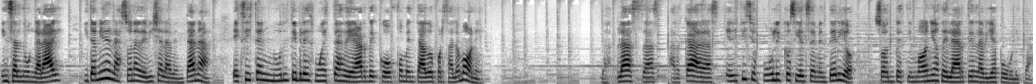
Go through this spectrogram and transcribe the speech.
En Saldungaray y también en la zona de Villa La Ventana existen múltiples muestras de Art Deco fomentado por Salomone. Las plazas, arcadas, edificios públicos y el cementerio son testimonios del arte en la vía pública.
